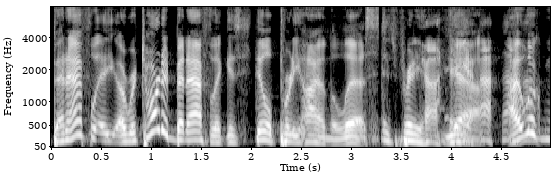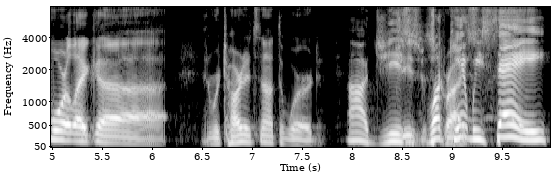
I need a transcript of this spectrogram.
Ben Affleck, a retarded Ben Affleck is still pretty high on the list. it's pretty high. Yeah, I look more like, uh, and retarded's not the word. Oh Jesus! Jesus what Christ. can't we say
